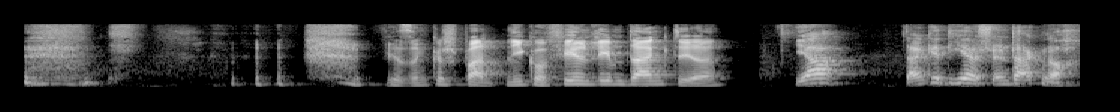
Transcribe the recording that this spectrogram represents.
Wir sind gespannt. Nico, vielen lieben Dank dir. Ja, danke dir. Schönen Tag noch.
